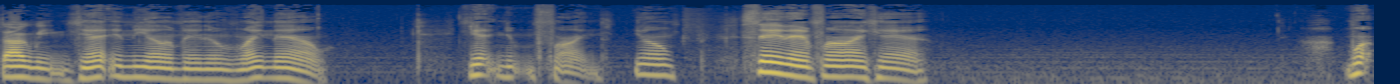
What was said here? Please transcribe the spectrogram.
Dogmeat, get in the elevator right now. Get you fine. You know, stay there for I care. What?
